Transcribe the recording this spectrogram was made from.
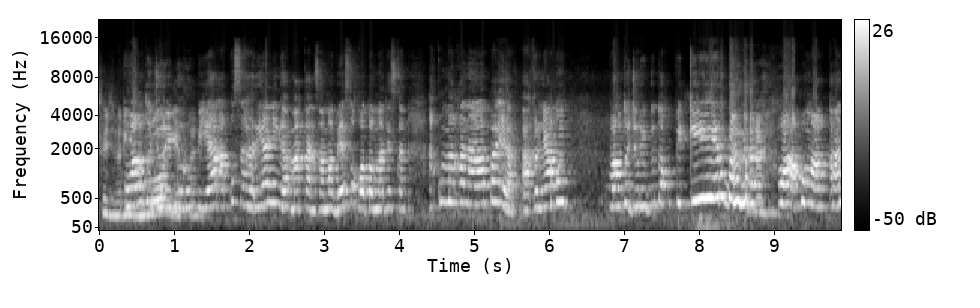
7.000 uang 7.000 gitu. rupiah aku seharian nih nggak makan. Sama besok otomatis kan aku makan apa ya? Akhirnya aku uang 7.000 itu aku pikir banget. Wah aku makan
